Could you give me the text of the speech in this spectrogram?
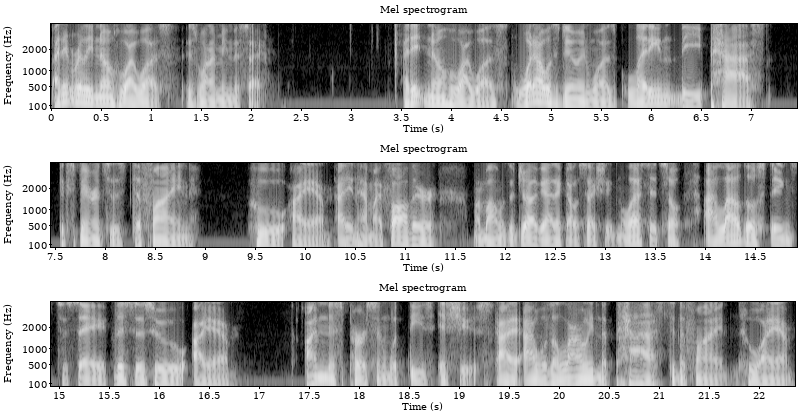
I didn't really know who I was, is what I mean to say. I didn't know who I was. What I was doing was letting the past experiences define who I am. I didn't have my father. My mom was a drug addict. I was sexually molested. So I allowed those things to say, this is who I am. I'm this person with these issues. I, I, was allowing the past to define who I am.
